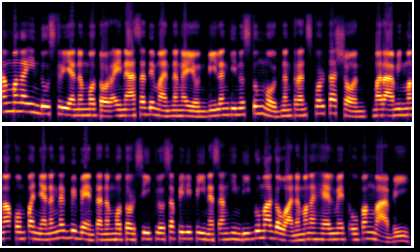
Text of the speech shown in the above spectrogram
Ang mga industriya ng motor ay nasa demand na ngayon bilang ginustong mode ng transportasyon, maraming mga kumpanya nang nagbebenta ng motorsiklo sa Pilipinas ang hindi gumagawa ng mga helmet upang mabi.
